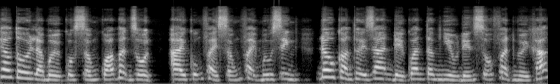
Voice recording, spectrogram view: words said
Theo tôi là bởi cuộc sống quá bận rộn, ai cũng phải sống phải mưu sinh, đâu còn thời gian để quan tâm nhiều đến số phận người khác.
